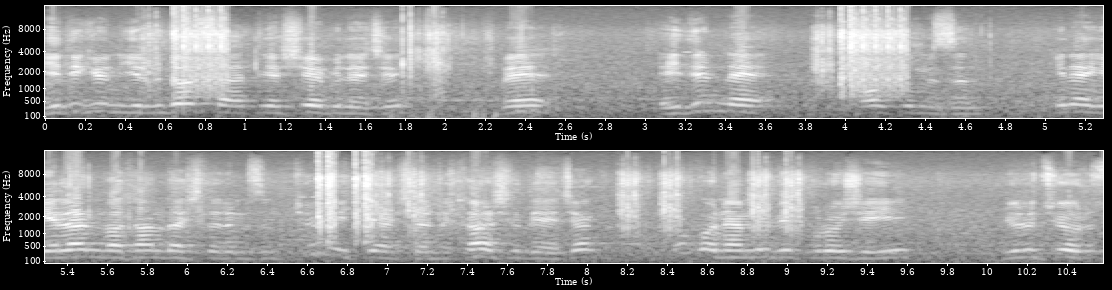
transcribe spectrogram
7 gün 24 saat yaşayabilecek ve Edirne halkımızın yine gelen vatandaşlarımızın tüm ihtiyaçlarını karşılayacak çok önemli bir projeyi yürütüyoruz.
